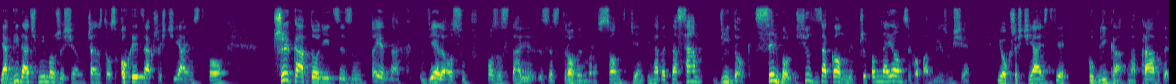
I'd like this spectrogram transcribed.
Jak widać, mimo że się często zohydza chrześcijaństwo czy katolicyzm, to jednak wiele osób pozostaje ze zdrowym rozsądkiem i nawet na sam widok, symbol sióstr zakonnych przypominających o Panu Jezusie i o chrześcijaństwie, publika naprawdę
